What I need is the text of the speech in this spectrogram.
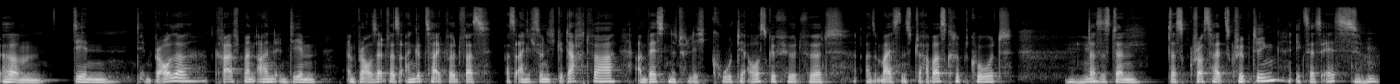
ähm, den, den Browser greift man an, indem im Browser etwas angezeigt wird, was, was eigentlich so nicht gedacht war. Am besten natürlich Code, der ausgeführt wird, also meistens JavaScript-Code. Mhm. Das ist dann das Cross-Site-Scripting, XSS. Mhm.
